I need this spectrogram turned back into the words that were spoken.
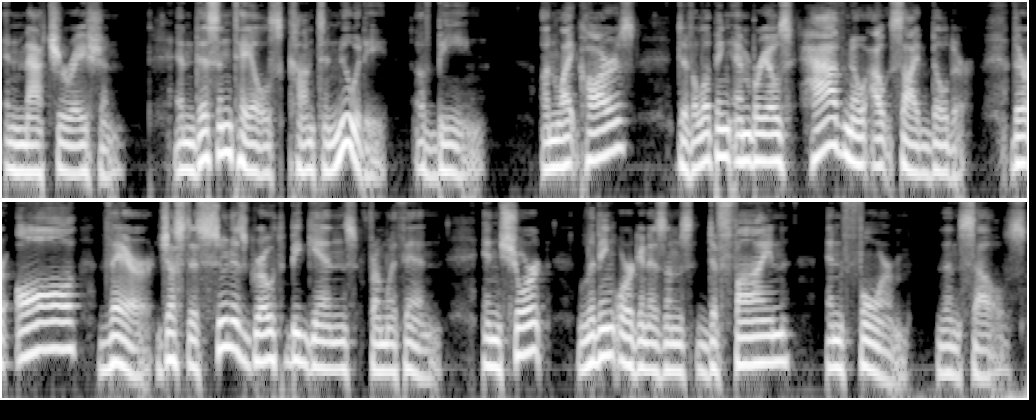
and maturation. And this entails continuity of being. Unlike cars, developing embryos have no outside builder. They're all there just as soon as growth begins from within. In short, living organisms define and form themselves.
